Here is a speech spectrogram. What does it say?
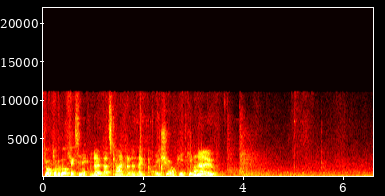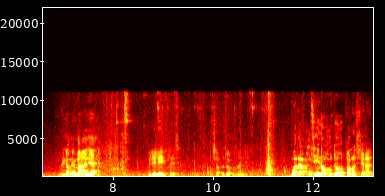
Do you want to have a go at fixing it? No, that's kind, but no thanks. Are you sure I'm keen to keep my No. Have you got me mind yet? Will you leave, please? Shut the door behind you. What happened to your open door policy? Get out.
